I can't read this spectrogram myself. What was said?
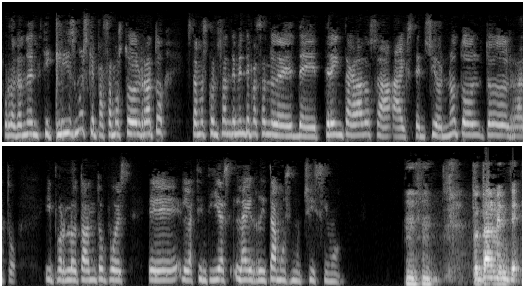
Por lo tanto, en ciclismo es que pasamos todo el rato, estamos constantemente pasando de, 30 grados a, a, extensión, ¿no? Todo, todo el rato y por lo tanto, pues eh, las cintillas la irritamos muchísimo. Totalmente.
